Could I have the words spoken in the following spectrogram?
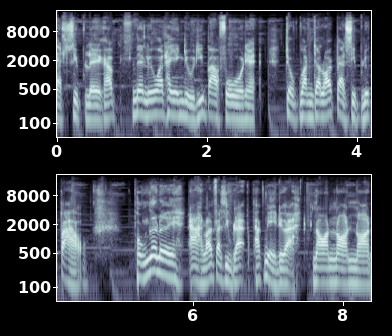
180 เลยครับไม่รู้ว่าถ้ายังอยู่ที่บาโฟเนี่ยจบวันจะ 180 หรือเปล่า ผมก็เลยอะ180 แล้วพักเบรกดีกว่านอนนอนนอน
